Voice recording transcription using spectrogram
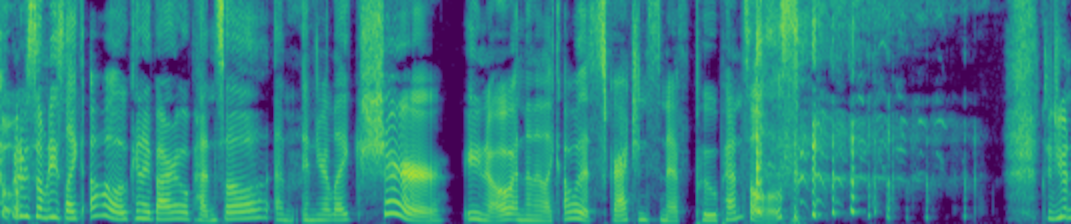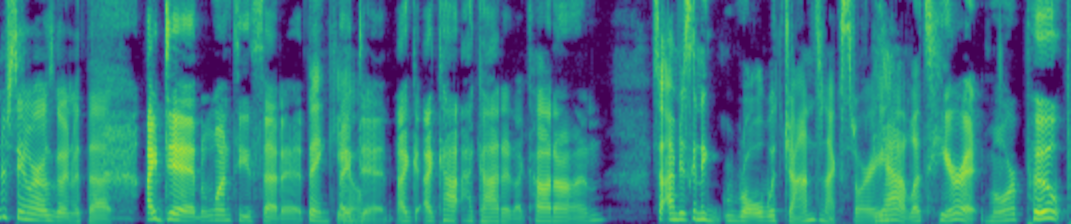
what if somebody's like, "Oh, can I borrow a pencil?" And, and you're like, "Sure," you know, and then they're like, "Oh, it's scratch and sniff poo pencils." Did you understand where I was going with that? I did once you said it. Thank you. I did. I, I got I got it. I caught on. So I'm just gonna roll with John's next story. Yeah, let's hear it. More poop.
